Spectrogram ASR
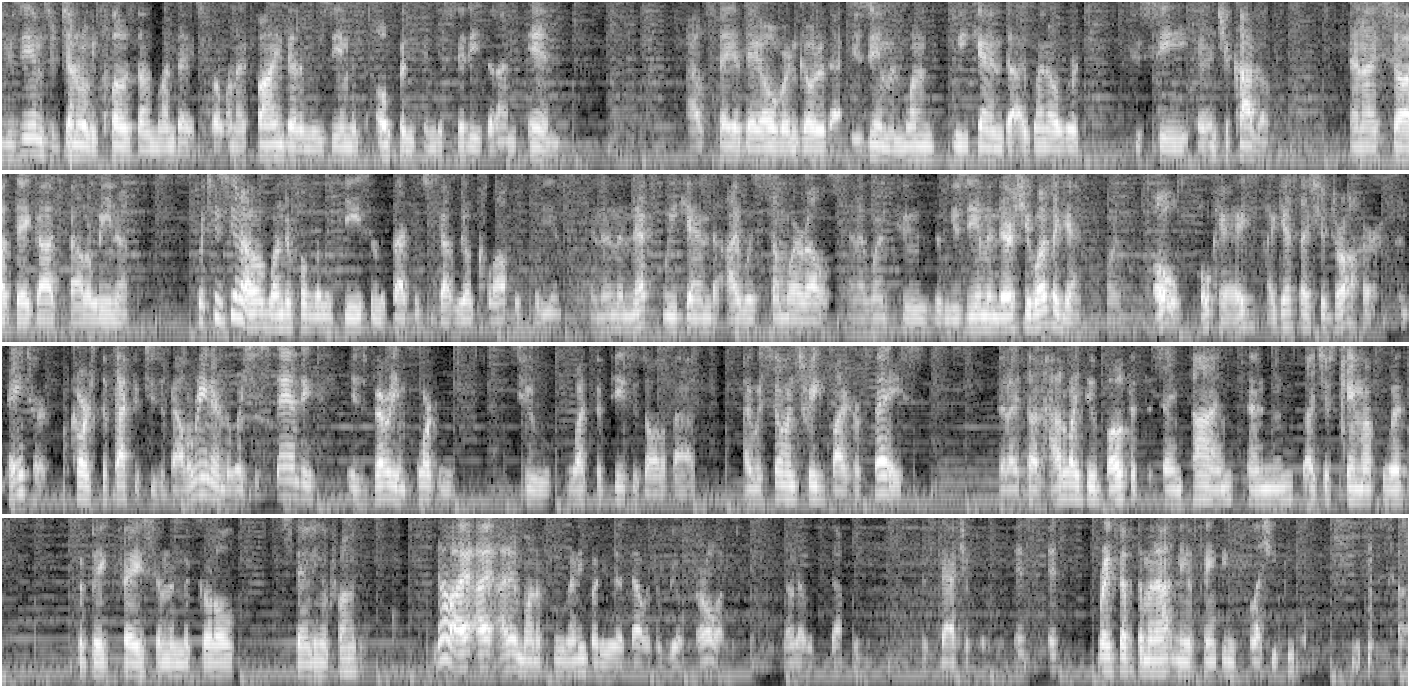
museums are generally closed on Mondays, but when I find that a museum is open in the city that I'm in, I'll stay a day over and go to that museum. And one weekend I went over to see uh, in Chicago, and I saw Degas' Ballerina, which is, you know, a wonderful little piece, and the fact that she's got real cloth is pretty. And then the next weekend I was somewhere else, and I went to the museum, and there she was again. Oh, okay, I guess I should draw her and paint her. Of course, the fact that she's a ballerina and the way she's standing is very important to what the piece is all about. I was so intrigued by her face that I thought, how do I do both at the same time? And I just came up with the big face and then the girl standing in front of it. No, I, I, I didn't want to fool anybody that that was a real girl. I no, that was definitely the statue. It, it breaks up the monotony of painting fleshy people. so.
